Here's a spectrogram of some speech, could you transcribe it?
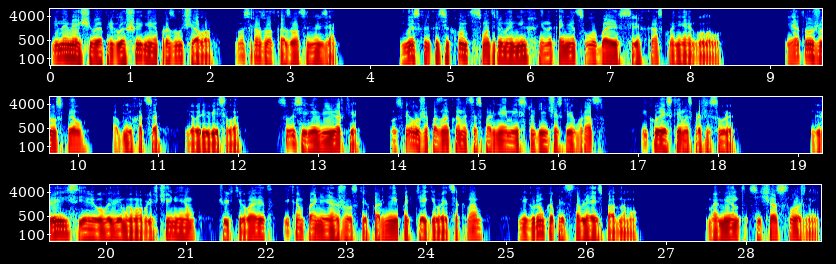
Ненавязчивое приглашение прозвучало, но сразу отказываться нельзя. Несколько секунд смотрю на них и, наконец, улыбаюсь, слегка склоняя голову. Я тоже успел обнюхаться, говорю весело. С осени в Нью-Йорке. Успел уже познакомиться с парнями из студенческих братств и кое с кем из профессуры. Грей с еле уловимым облегчением чуть кивает, и компания жестких парней подтягивается к нам, негромко представляясь по одному. Момент сейчас сложный,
